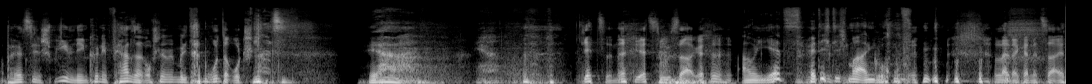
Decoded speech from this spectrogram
Aber hättest du den Spiegel legen können, den Fernseher raufstellen und mal die Treppen runterrutschen lassen. Ja, ja. Jetzt, ne? Jetzt, wo ich sage. Aber jetzt hätte ich dich mal angerufen. Leider keine Zeit.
